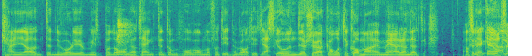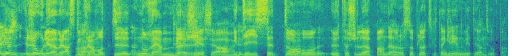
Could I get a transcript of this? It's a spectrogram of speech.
kan jag inte. Nu var det ju mitt på dagen. Jag tänkte inte om, om de fått dit något gatljus. Jag ska undersöka och återkomma med ärendet. Jag För det kan ju också bli en rolig överraskning Ja. framåt eh, november. Precis, ja. I diset och, Ja. och utförslöpan där och så plötsligt en grind mitt i alltihopa.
